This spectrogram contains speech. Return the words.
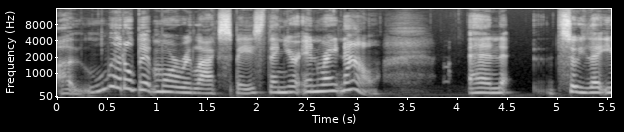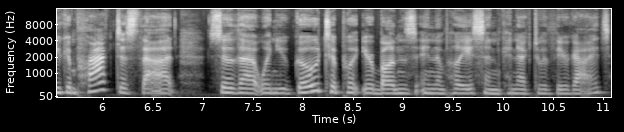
a little bit more relaxed space than you're in right now? And so that you can practice that so that when you go to put your buns in a place and connect with your guides,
